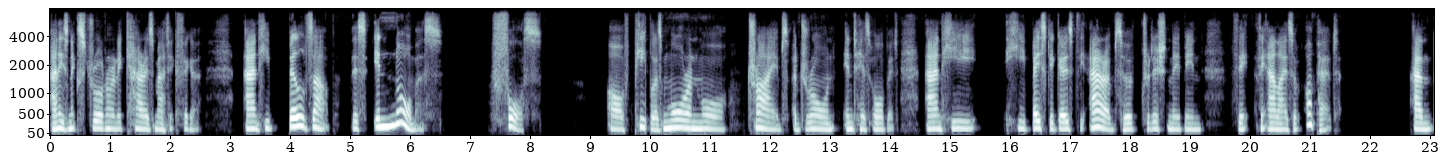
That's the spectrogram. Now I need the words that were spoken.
And he's an extraordinarily charismatic figure. And he builds up this enormous force of people as more and more tribes are drawn into his orbit. And he he basically goes to the Arabs who have traditionally been the, the allies of Opet and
